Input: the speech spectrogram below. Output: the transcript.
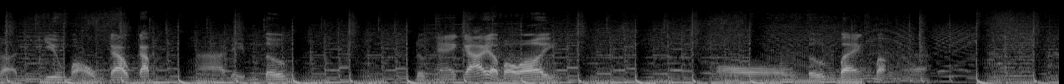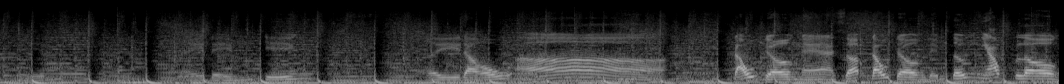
Lệnh chiêu mộ cao cấp. À điểm tướng. Được hai cái à, rồi bầu ơi. Ồ tướng bán bằng à, điểm. Đây điểm chiến. Thi đấu. À đấu trường nè shop đấu trường điểm tướng nhóc luôn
